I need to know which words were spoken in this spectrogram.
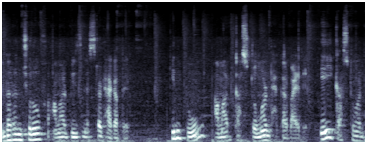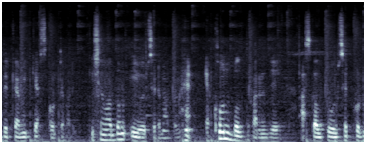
উদাহরণস্বরূপ, আমার বিজনেসটা ঢাকাতে, কিন্তু আমার কাস্টমার ঢাকার বাইরে। এই কাস্টমারদেরকে আমি ক্যাচ করতে পারি। কিসের মাধ্যমে? এই ওয়েবসাইটের মাধ্যমে। হ্যাঁ এখন বলতে পারেন যে আজকাল তো ওয়েবসাইট কোনো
